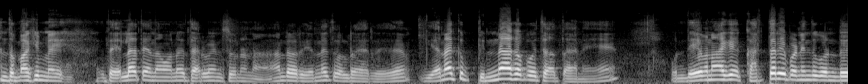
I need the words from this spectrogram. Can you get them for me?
அந்த மகிமை இதை எல்லாத்தையும் நான் உனக்கு தருவேன்னு சொன்னேன்னா ஆண்டவர் என்ன சொல்கிறாரு எனக்கு பின்னாக போச்சாத்தானே உன் தேவனாகிய கர்த்தரை பணிந்து கொண்டு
